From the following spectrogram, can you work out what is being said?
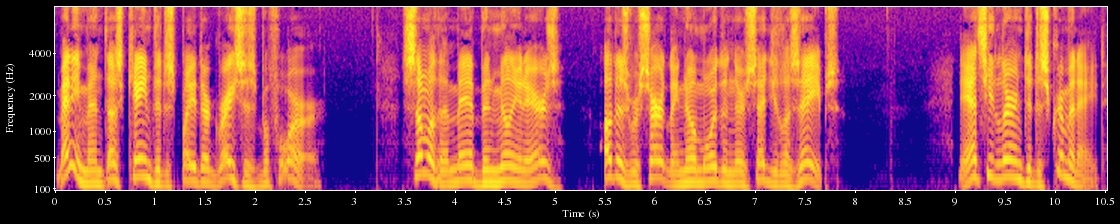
Many men thus came to display their graces before her. Some of them may have been millionaires, others were certainly no more than their sedulous apes. Nancy learned to discriminate.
